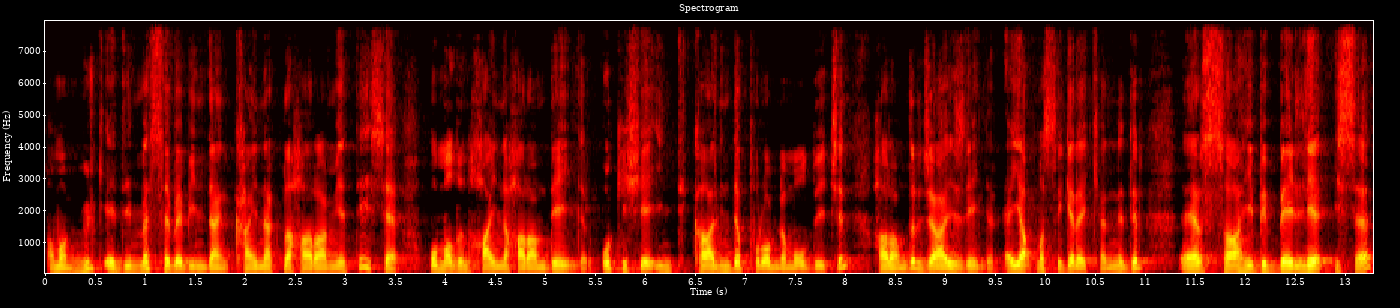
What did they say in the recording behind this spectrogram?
Ama mülk edinme sebebinden kaynaklı haramiyette ise o malın haynı haram değildir. O kişiye intikalinde problem olduğu için haramdır, caiz değildir. E yapması gereken nedir? Eğer sahibi belli ise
